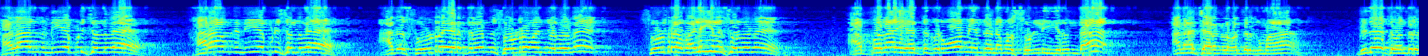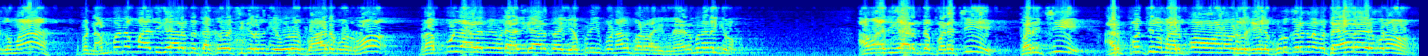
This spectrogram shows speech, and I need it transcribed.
ஹலால்னு நீ எப்படி சொல்லுவ? ஹராம்னு நீ எப்படி சொல்லுவ? அதை சொல்ற இடத்துல இருந்து சொல்றவன் சொல்லணும். சொல்ற வழியில சொல்லணும். அப்பதான் ஏத்துக்கிடுவோம் என்று நம்ம சொல்லி இருந்தா அனாச்சாரங்கள் வந்திருக்குமா? விதத்து வந்திருக்குமா? அப்ப நம்ம நம்ம அதிகாரத்தை தக்க வச்சுக்கிறதுக்கு எவ்வளவு பாடுபடுறோம்? ரப்புல் ஆலமீனுடைய அதிகாரத்தை எப்படி போனாலும் பரவாயில்லை. நம்ம நினைக்கிறோம். அவன் அதிகாரத்தை படைச்சு பறிச்சு அற்பத்திலும் அற்பமானவர்கள் கையில கொடுக்கறதுக்கு நம்ம தயாரா இருக்கிறோம்.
